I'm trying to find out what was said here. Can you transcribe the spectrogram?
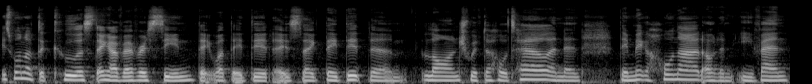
It's one of the coolest thing I've ever seen. They what they did is like they did the launch with the hotel and then they make a whole night of an event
